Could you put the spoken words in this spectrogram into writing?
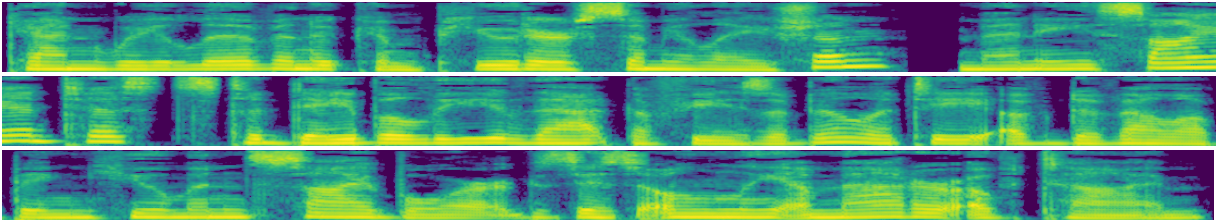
Can we live in a computer simulation? Many scientists today believe that the feasibility of developing human cyborgs is only a matter of time,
